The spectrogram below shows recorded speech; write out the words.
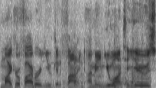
microfiber you can find. I mean, you want to use,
